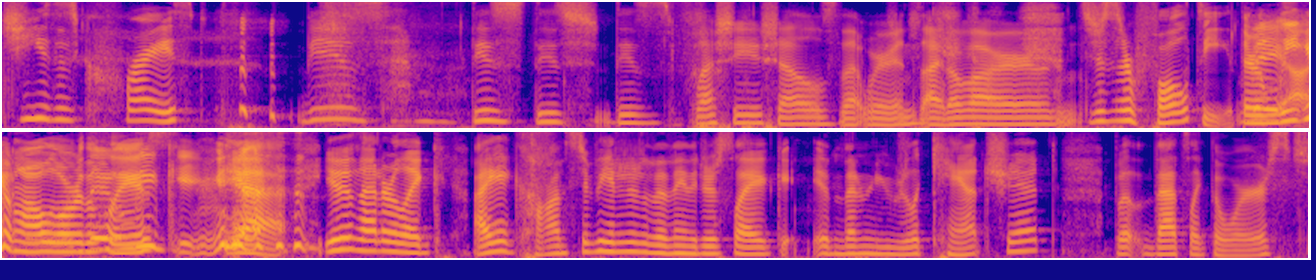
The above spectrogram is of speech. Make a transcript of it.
Jesus Christ! these these these these fleshy shells that were inside of our It's just they're faulty. They're They leaking are- all over the they're place. leaking. Yeah. Either that or like I get constipated and then they just like and then you really can't shit. But that's like the worst,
